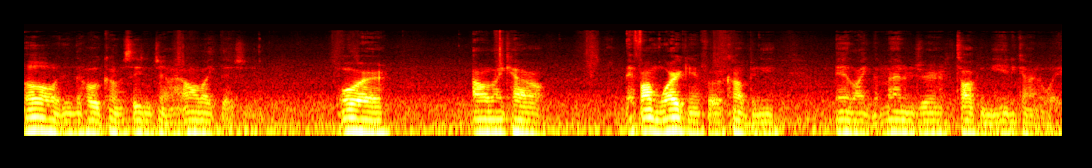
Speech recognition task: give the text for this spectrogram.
oh, then the whole conversation change. I don't like that shit. Or I don't like how if I'm working for a company and like the manager talking to me any kind of way,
